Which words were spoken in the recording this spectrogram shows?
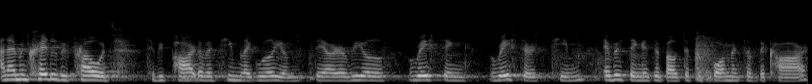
And I'm incredibly proud to be part of a team like Williams. They are a real racing racers team. Everything is about the performance of the car.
